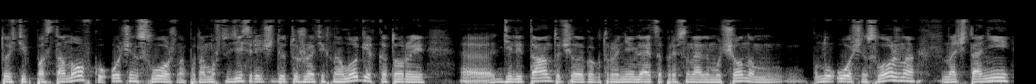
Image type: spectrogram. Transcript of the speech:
то есть их постановку очень сложно, потому что здесь речь идет уже о технологиях, которые э, дилетанту, человеку, который не является профессиональным ученым, ну, очень сложно. Значит, они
